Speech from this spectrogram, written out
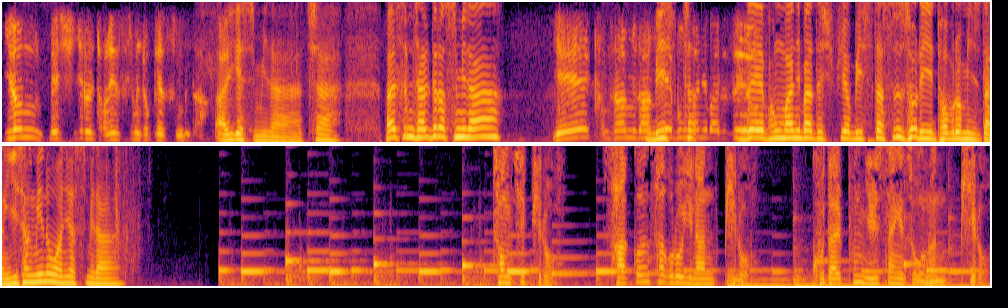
이런 메시지를 전했으면 좋겠습니다. 알겠습니다. 자, 말씀 잘 들었습니다. 예, 감사합니다. 미스터- 새해 복 많이 받으세요. 네, 복 많이 받으십시오. 미스터 쓴소리 더불어민주당 이상민 의원이었습니다. 정치 피로, 사건 사고로 인한 피로, 고달픈 일상에서 오는 피로.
